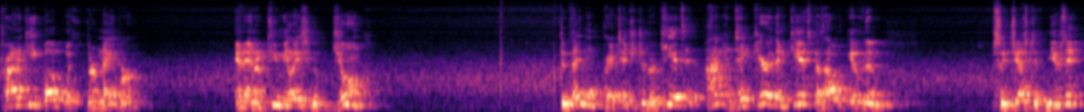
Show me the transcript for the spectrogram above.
trying to keep up with their neighbor and an accumulation of junk, then they won't pay attention to their kids, and I can take care of them kids because I will give them suggestive music,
